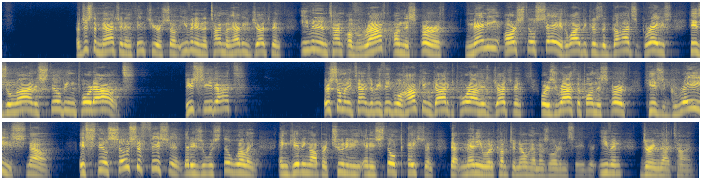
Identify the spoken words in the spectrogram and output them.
Now just imagine and think to yourself, even in a time of heavy judgment, even in a time of wrath on this earth, many are still saved. Why? Because the God's grace, His love is still being poured out. Do you see that? There's so many times that we think, well, how can God pour out His judgment or His wrath upon this earth? His grace now is still so sufficient that He's still willing and giving opportunity, and he's still patient that many would come to know him as Lord and Savior, even during that time.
